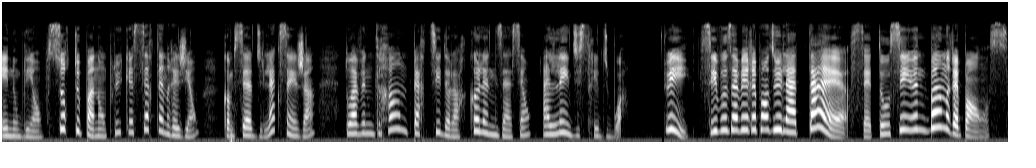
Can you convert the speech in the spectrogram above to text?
Et n'oublions surtout pas non plus que certaines régions, comme celle du lac Saint-Jean, doivent une grande partie de leur colonisation à l'industrie du bois. Puis, si vous avez répondu la terre, c'est aussi une bonne réponse.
